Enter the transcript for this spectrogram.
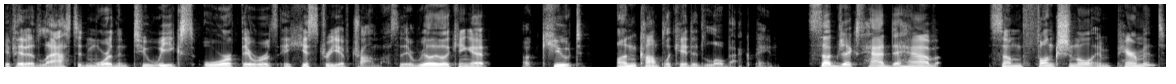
if it had lasted more than two weeks, or if there was a history of trauma. So they're really looking at acute, uncomplicated low back pain. Subjects had to have some functional impairment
